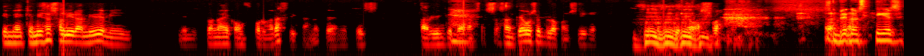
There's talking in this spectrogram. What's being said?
que me, que me hizo salir a mí de mi, de mi zona de confort gráfica, ¿no? que es está bien que te hagas eso. Santiago siempre lo consigue. siempre consigues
